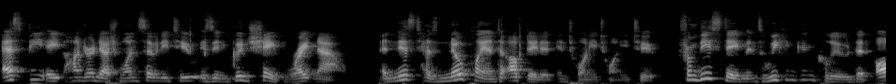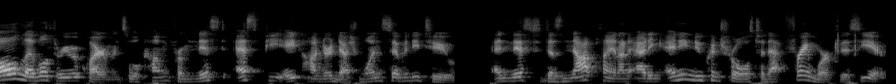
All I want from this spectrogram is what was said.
SP 800 172 is in good shape right now, and NIST has no plan to update it in 2022. From these statements, we can conclude that all Level 3 requirements will come from NIST SP 800 172, and NIST does not plan on adding any new controls to that framework this year.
